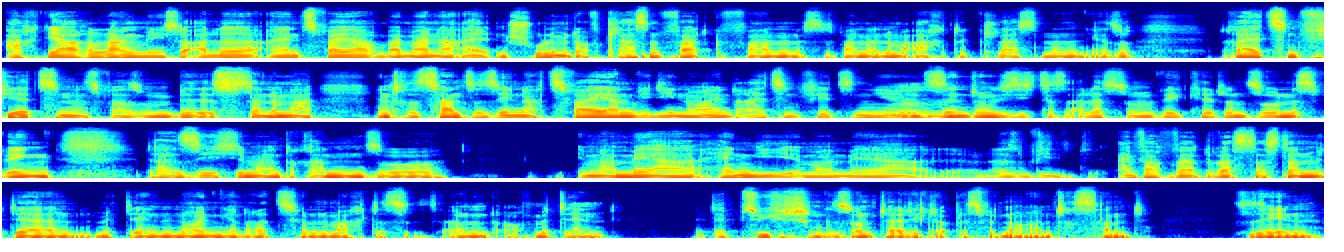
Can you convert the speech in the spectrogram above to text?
acht Jahre lang bin ich so alle ein zwei Jahre bei meiner alten Schule mit auf Klassenfahrt gefahren. Das waren dann immer achte Klassen dann sind ja so 13 14 das war so ein bisschen ist dann immer interessant zu sehen nach zwei Jahren wie die neuen 13 14-Jährigen mhm. sind und wie sich das alles so entwickelt und so. Und deswegen da sehe ich immer dran so immer mehr Handy, immer mehr, also wie einfach was das dann mit der mit den neuen Generationen macht. Das, und auch mit den mit der psychischen Gesundheit. Ich glaube, das wird noch interessant sehen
